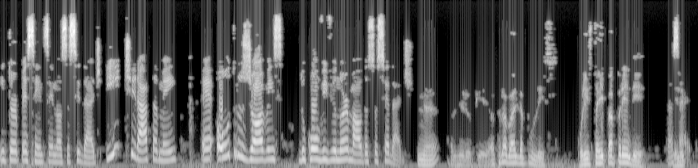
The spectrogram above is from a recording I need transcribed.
entorpecentes em nossa cidade e tirar também é, outros jovens do convívio normal da sociedade. É, fazer o quê? É o trabalho da polícia. A polícia está aí para prender. Tá Ele, certo.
